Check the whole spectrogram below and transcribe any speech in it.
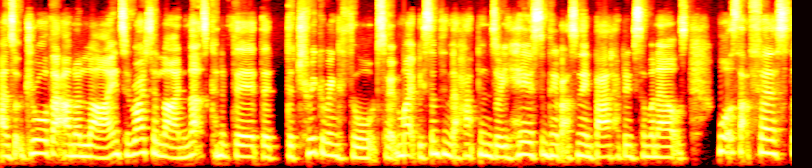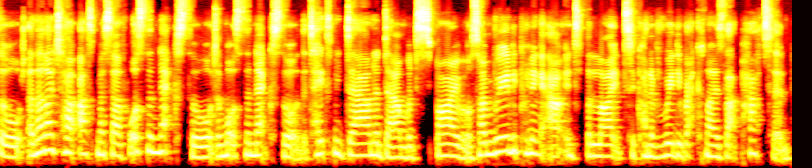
and sort of draw that on a line. So write a line, and that's kind of the, the the triggering thought. So it might be something that happens, or you hear something about something bad happening to someone else. What's that first thought? And then I t- ask myself, what's the next thought, and what's the next thought that takes me down a downward spiral. So I'm really pulling it out into the light to kind of really recognize that pattern.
